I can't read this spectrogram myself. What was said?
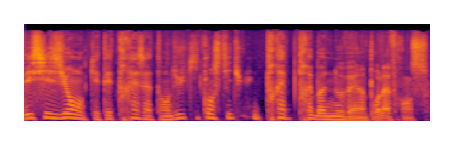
Décision qui était très attendue, qui constitue une très très bonne nouvelle hein, pour la France.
